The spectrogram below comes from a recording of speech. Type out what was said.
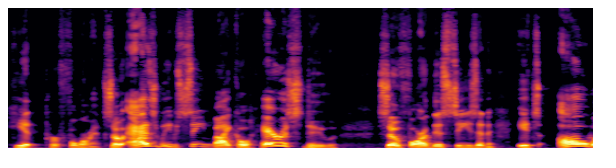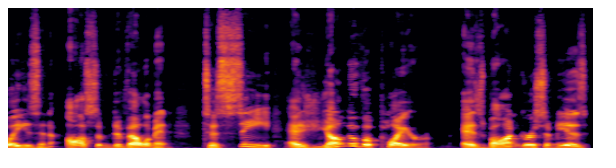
hit performance. So, as we've seen Michael Harris do so far this season, it's always an awesome development to see as young of a player as Vaughn Grissom is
